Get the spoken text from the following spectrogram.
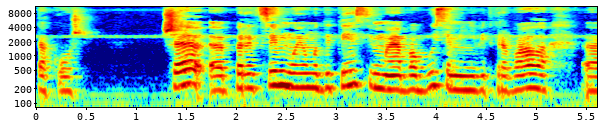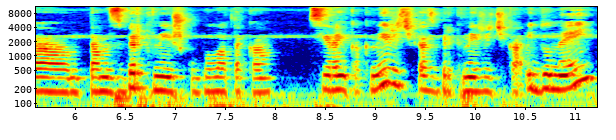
також. Ще е, перед цим в моєму дитинстві моя бабуся мені відкривала е, там збіркнижку, була така сіренька книжечка, збіркнижечка. І до неї,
